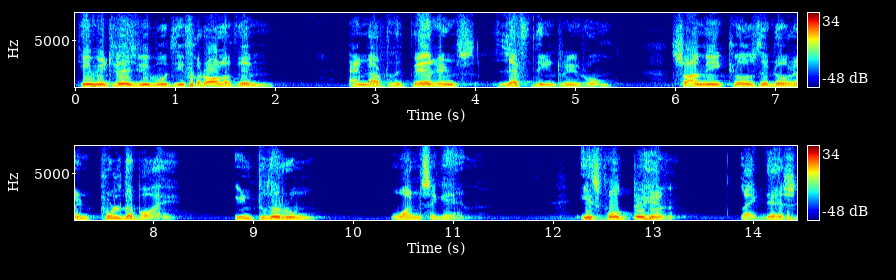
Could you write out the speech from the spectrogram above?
he materialized vibhuti for all of them and after the parents left the interview room, Swami closed the door and pulled the boy into the room once again. He spoke to him like this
